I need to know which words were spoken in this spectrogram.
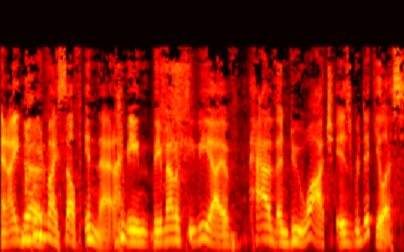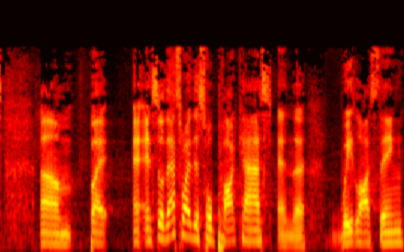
And I include Yeah. myself in that. I mean, the amount of TV I have, have and do watch is ridiculous. Um, but, and, and so that's why this whole podcast and the weight loss thing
